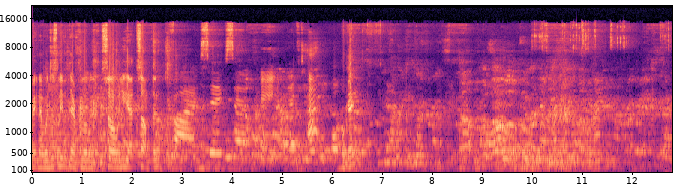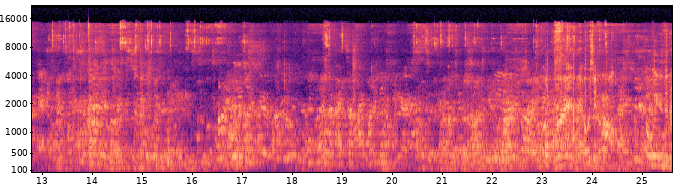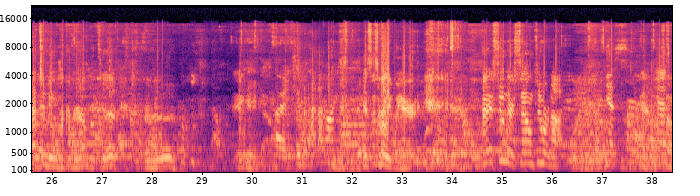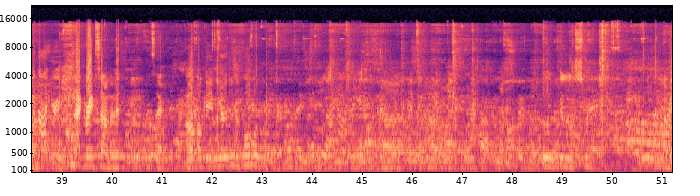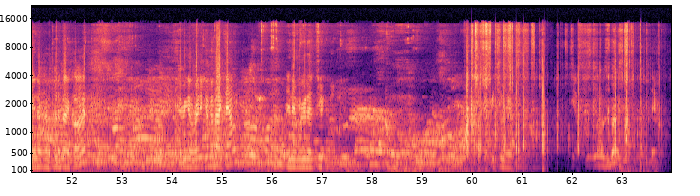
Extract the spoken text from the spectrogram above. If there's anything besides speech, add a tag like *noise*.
Right now, we'll just leave it there for a little bit. So you got something, Five, six, seven, eight. And tap. okay? Oh, right. Oh, we should crawl. Oh, we can do that too. We'll walk around. There you go. All right, should we put the hat back on? *laughs* This is really weird. I assume there's sound too or not? Yes. Yeah. Yes, but not great. Not great sound, but it, it's there. Oh, okay, we gotta do the full one. Ooh, get a little switch. Okay, now we're gonna put it back on. There we go, ready, coming back down? And then we're gonna turn. Reach in there. What was it, bud? There.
